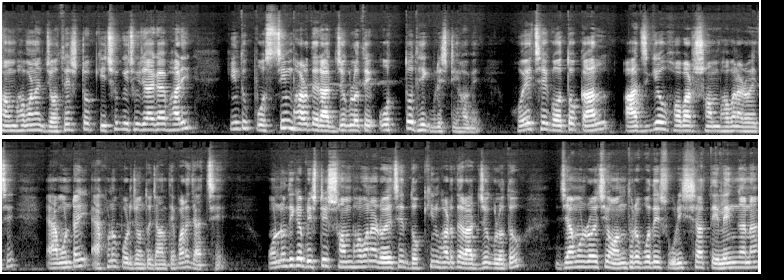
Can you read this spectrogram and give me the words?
সম্ভাবনা যথেষ্ট। কিছু কিছু জায়গায় ভারী, কিন্তু পশ্চিম ভারতের রাজ্যগুলোতে অত্যধিক বৃষ্টি হবে। হয়েছে গতকাল, আজকেও হবার সম্ভাবনা রয়েছে। এমনটাই এখনও পর্যন্ত জানতে পারা যাচ্ছে। অন্যদিকে বৃষ্টির সম্ভাবনা রয়েছে দক্ষিণ ভারতের রাজ্যগুলোতেও, যেমন রয়েছে অন্ধ্রপ্রদেশ, উড়িষ্যা, তেলেঙ্গানা।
